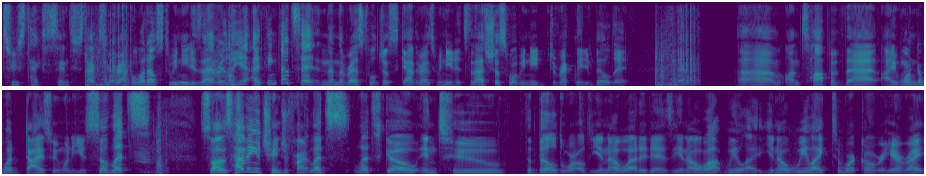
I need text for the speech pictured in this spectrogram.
two stacks of sand, two stacks of gravel. What else do we need? Is that really it? I think that's it. And then the rest will just gather as we need it. So that's just what we need directly to build it. Um, on top of that, I wonder what dyes we want to use. So let's... So I was having a change of heart. Let's let's go into the build world. You know what it is. You know what we like. You know we like to work over here, right?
